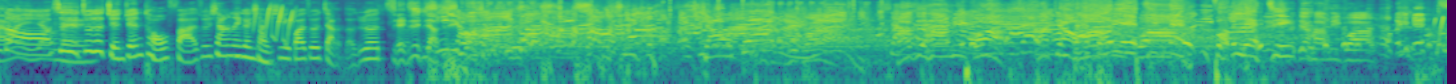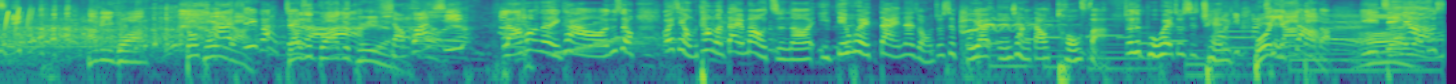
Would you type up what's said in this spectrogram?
的哦，呢是就是卷卷头发，就像那个小西瓜就讲的，就是谁是小西瓜？小西瓜？小瓜。奶奶，他是哈密瓜，他叫佛哈密瓜，呢？佛爷金他。叫哈密瓜。哈密瓜。都可以啦哈密瓜，只要是瓜。就可以了。小瓜。西，然后呢，你看哦，就是而且我们他们戴帽子呢，一定会戴那种就是不要影响到头发，就是不会就是全不会压到全罩的，一定要就是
